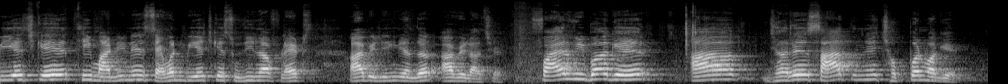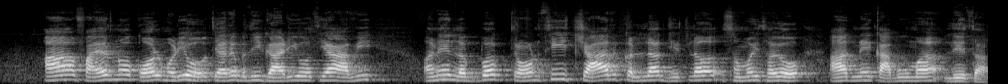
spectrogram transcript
બીએચકેથી માંડીને સેવન બીએચકે સુધીના ફ્લેટ્સ આ બિલ્ડિંગની અંદર આવેલા છે. ફાયર વિભાગે આ જ્યારે સાત ને છપ્પન વાગે આ ફાયરનો કોલ મળ્યો ત્યારે બધી ગાડીઓ ત્યાં આવી અને લગભગ ત્રણથી ચાર કલાક જેટલો સમય થયો આગને કાબૂમાં લેતા.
